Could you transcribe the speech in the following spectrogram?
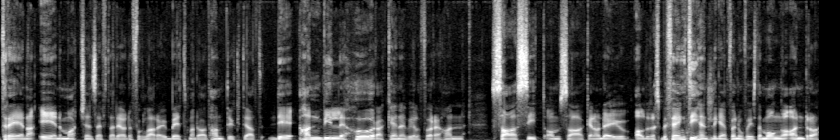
träna en matchens efter det och det förklarar ju Bettman då att han tyckte att det, han ville höra Kenneville före han sa sitt om saken. Och det är ju alldeles befängt egentligen, för nu finns det många andra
